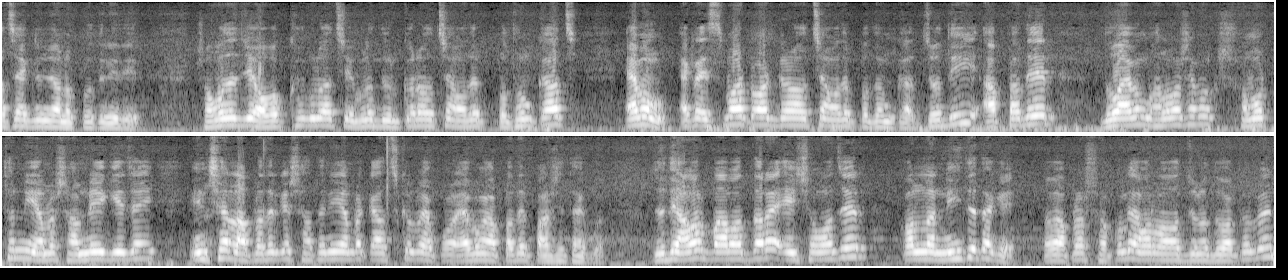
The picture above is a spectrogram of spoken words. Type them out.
আছে একজন জনপ্রতিনিধির। সমাজের যে অবক্ষয়গুলো আছে, এগুলো দূর করা হচ্ছে আমাদের প্রথম কাজ এবং একটা স্মার্ট ওয়ার্ড করা হচ্ছে আমাদের প্রথম কাজ। যদি আপনাদের দোয়া এবং ভালোবাসা এবং সমর্থন নিয়ে আমরা সামনে এগিয়ে যাই, ইনশাল্লাহ আপনাদেরকে সাথে নিয়ে আমরা কাজ করব এবং আপনাদের পাশে থাকব। যদি আমার বাবার দ্বারা এই সমাজের কল্যাণ নিতে থাকে, তবে আপনারা সকলে আমার বাবার জন্য দোয়া করবেন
